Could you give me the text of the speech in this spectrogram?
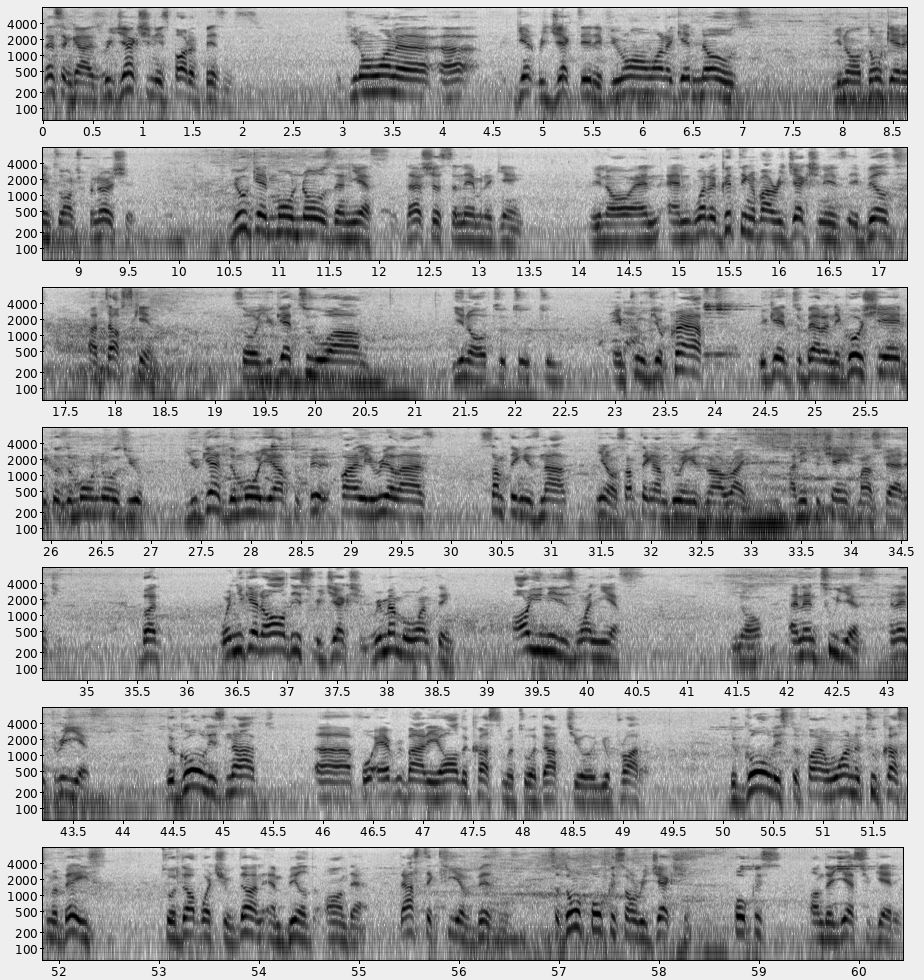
Listen, guys, rejection is part of business. If you don't want to uh, get rejected, if you don't want to get no's, you know, don't get into entrepreneurship. You'll get more no's than yes. That's just the name of the game. You know, and and what a good thing about rejection is it builds a tough skin. So you get to, um, you know, to to to improve your craft. You get to better negotiate because the more no's you you get, the more you have to fi- finally realize something is not, you know, something I'm doing is not right. I need to change my strategy. But when you get all this rejection, remember one thing: all you need is one yes, you know, and then two yes, and then three yes. The goal is not uh, for everybody, all the customer, to adopt your your product. The goal is to find one or two customer base to adopt what you've done and build on that. That's the key of business. So don't focus on rejection. Focus on the yes you're getting.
